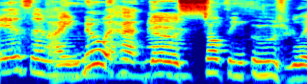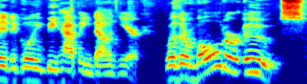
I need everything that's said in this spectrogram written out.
It's a I knew it had there was something ooze related going to be happening down here, whether mold or ooze.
